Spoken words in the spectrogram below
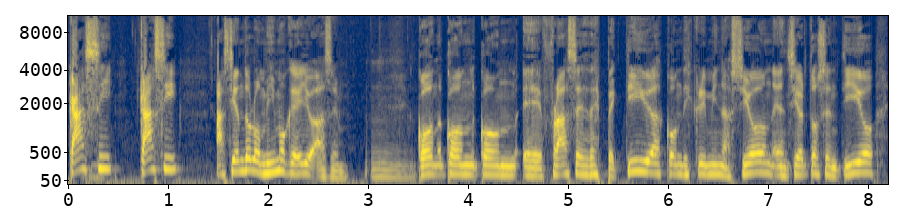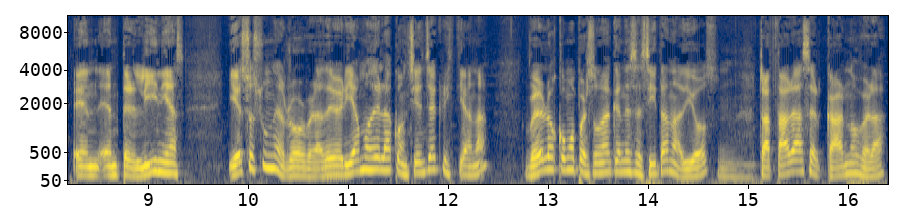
casi, casi haciendo lo mismo que ellos hacen, mm. con, con, con eh, frases despectivas, con discriminación en cierto sentido, en, entre líneas. Y eso es un error, ¿verdad? Deberíamos de la conciencia cristiana verlos como personas que necesitan a Dios, mm. tratar de acercarnos, ¿verdad?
